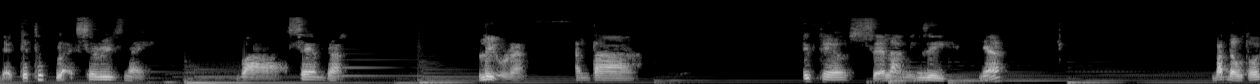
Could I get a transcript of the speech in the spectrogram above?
để kết thúc lại series này và xem rằng, liệu rằng anh ta tiếp theo sẽ làm những gì nhé. Bắt đầu thôi.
